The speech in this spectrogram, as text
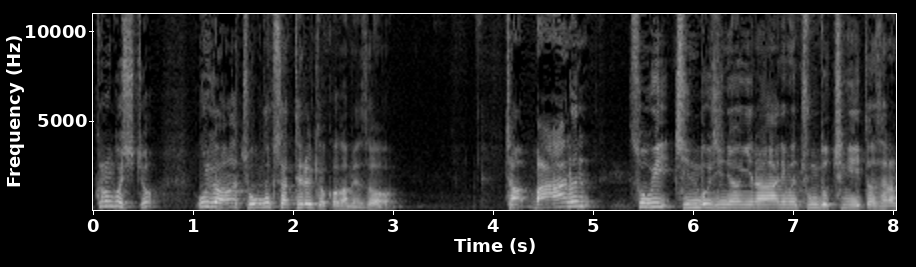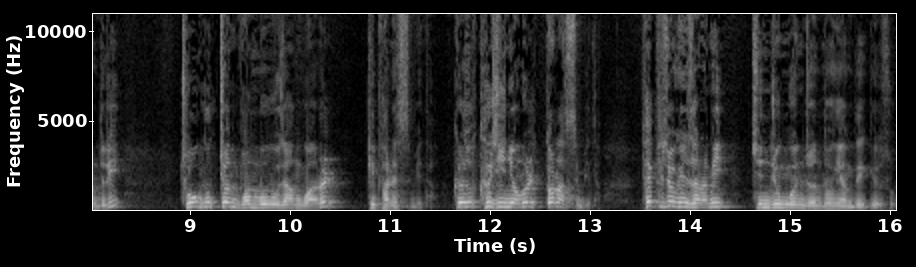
그런 것이죠. 우리가 조국 사태를 겪어가면서 자, 많은 소위 진보 진영이나 아니면 중도층에 있던 사람들이 조국 전 법무부 장관을 비판했습니다. 그래서 그 진영을 떠났습니다. 대표적인 사람이 진중권 전 동양대 교수,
